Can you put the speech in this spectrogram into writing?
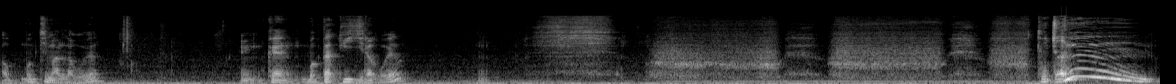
어, 먹지 말라고요? 응, 그냥 먹다 뒤지라고요? 응. 도전!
